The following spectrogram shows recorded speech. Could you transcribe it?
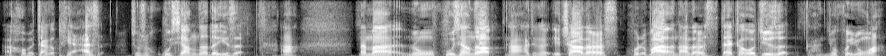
啊，后边加个 ps，就是互相的的意思啊。那么用互相的啊，这个 each others 或者 one another's 再造个句子啊，你就会用了。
